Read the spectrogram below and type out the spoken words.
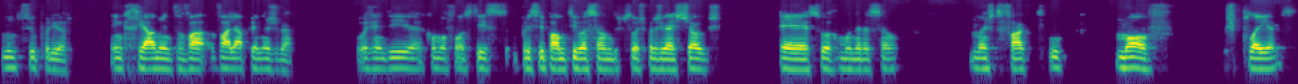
muito superior, em que realmente va vale a pena jogar. Hoje em dia, como o Afonso disse, a principal motivação das pessoas para jogar estes jogos é a sua remuneração, mas de facto o que move os players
